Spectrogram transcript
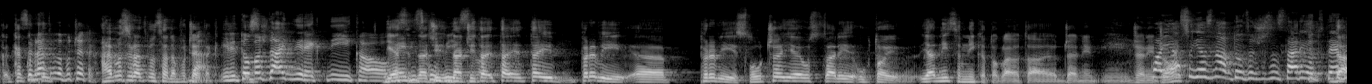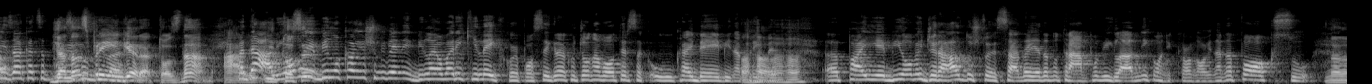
kako, Se vratimo na početak. Ajmo se vratimo sad na početak. Da, jer je to baš najdirektniji kao Jeste, medijsko znači, ubistvo. znači taj, taj, taj prvi, uh, prvi slučaj je u stvari u toj... Ja nisam nikad to gledao, ta Jenny, Jenny Pa ja, Jones. sam, ja znam to, zato što sam starija od tebe i za kad sam prvi ja znam Springera, to znam. Ali, Pa da, ali to ovo se- je bilo kao još mi meni, bila je ova Ricky Lake koja je posle igrala kod Johna Watersa u Cry Baby, na primjer. aha. E, Pa je bio ovaj Geraldo, što je sada jedan od Trumpovih glavnih, on je kao novinar na Foxu. Da, da.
